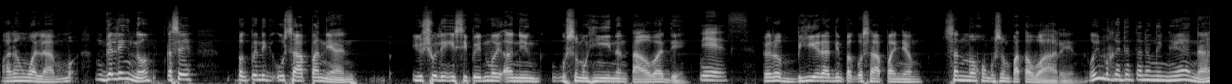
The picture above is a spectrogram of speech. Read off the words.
Parang wala. Ang galing no? Kasi pag pinag-usapan yan, usually isipin mo ano yung gusto mong hingi ng tawad eh. Yes. Pero bihira din pag-usapan yung, saan mo ako gustong patawarin? Uy, magandang tanongin nyo yan ha.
